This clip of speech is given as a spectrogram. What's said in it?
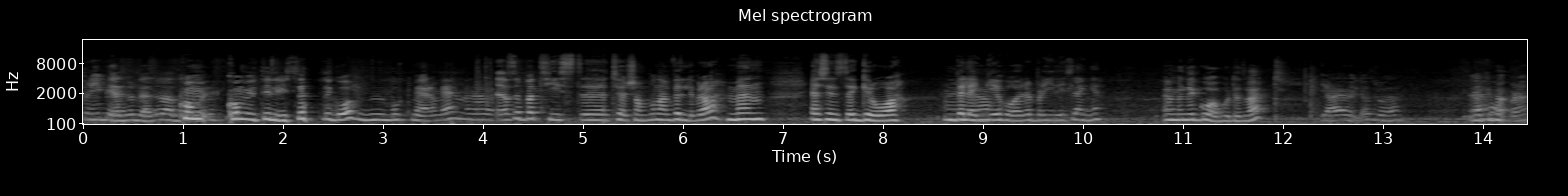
blir bedre og bedre. da. Kom, kom ut i lyset. Det går bort mer og mer. Men jeg... altså, Batiste tørrsjampoen er veldig bra, men jeg syns det grå belegget i håret blir litt lenge. Ja, men det går bort etter hvert. Ja, jeg vil jo tro det. Jeg Jeg håper håper det.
